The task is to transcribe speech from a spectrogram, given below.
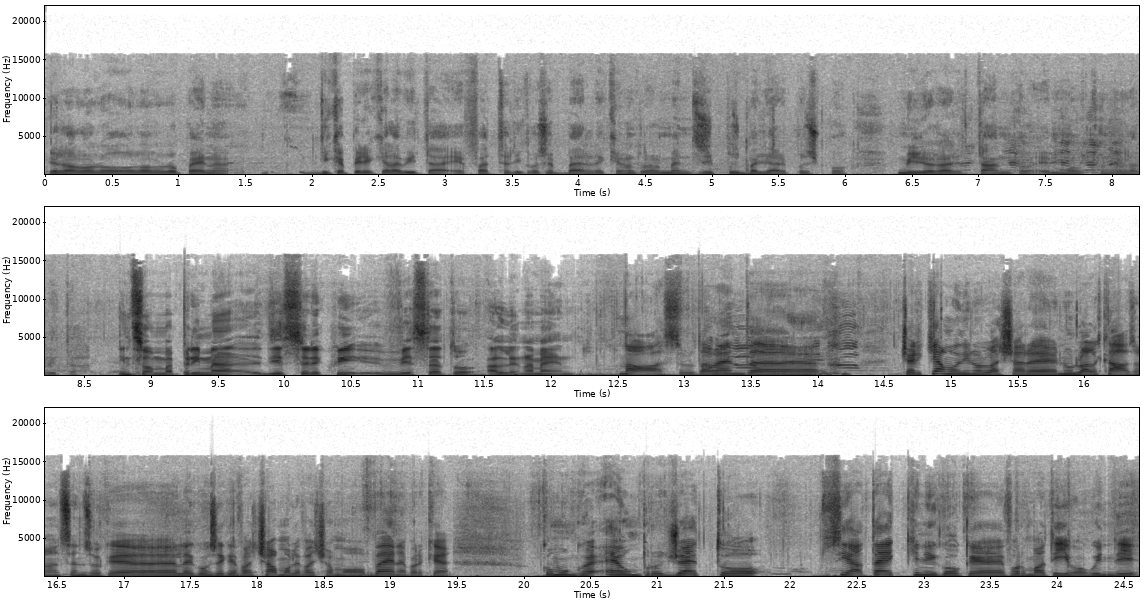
la loro, la loro pena di capire che la vita è fatta di cose belle e che naturalmente si può sbagliare, poi si può migliorare tanto e molto nella vita. Insomma, prima di essere qui vi è stato allenamento? No, assolutamente cerchiamo di non lasciare nulla al caso, nel senso che le cose che facciamo le facciamo bene perché comunque è un progetto sia tecnico che formativo, quindi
